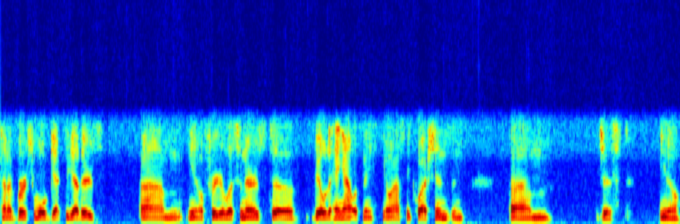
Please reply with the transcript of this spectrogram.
kind of virtual get-togethers. Um, you know, for your listeners to be able to hang out with me, you know, ask me questions and um, just you know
